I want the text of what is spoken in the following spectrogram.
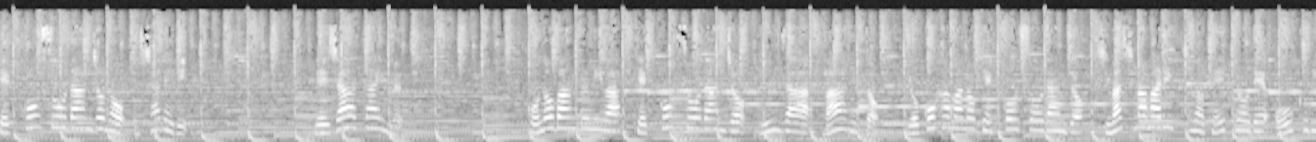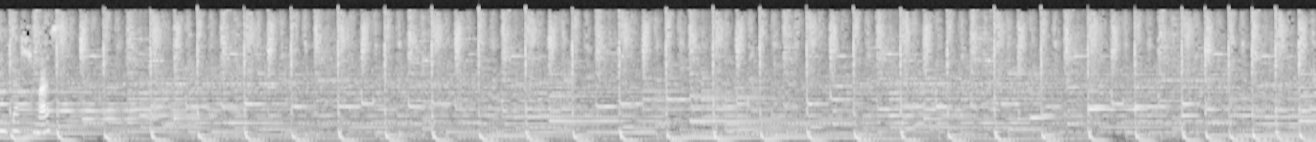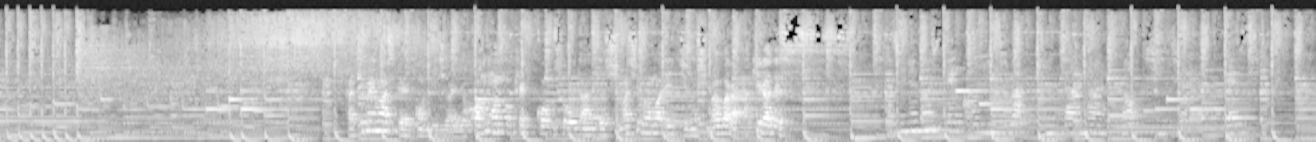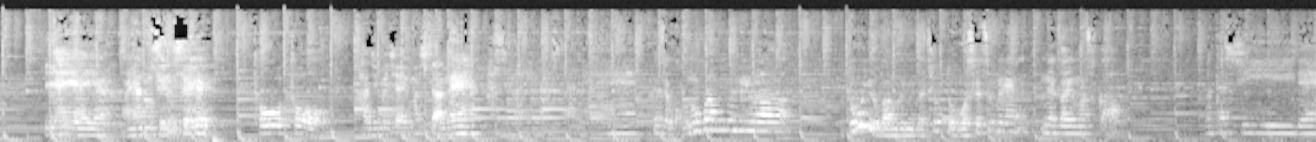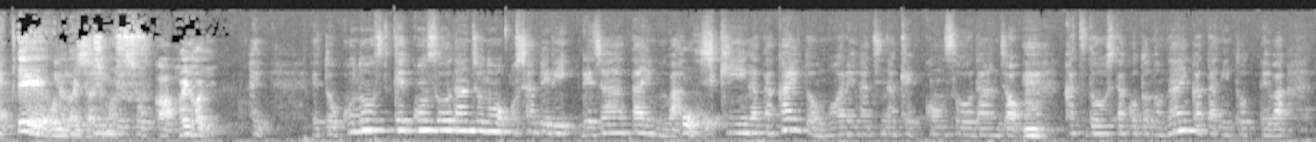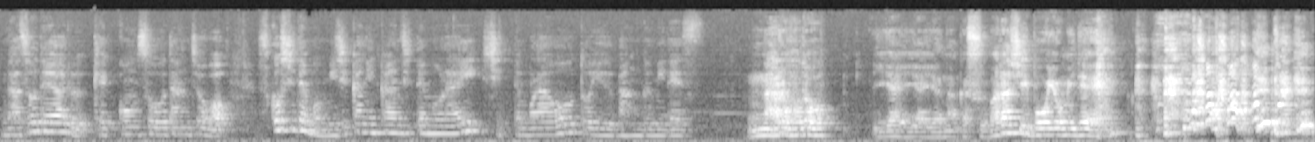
結婚相談所のおしゃべり。レジャータイム。この番組は結婚相談所銀座バーレと横浜の結婚相談所しましまマリッジの提供でお送りいたします。はじめましてこんにちは横浜の結婚相談所しましまマリッジの島原明です。はじめましてこんにちは。インターマールの新次彩乃です。いやいやいや綾乃先生。とうとう始めちゃいましたね。始まりましたね。先生この番組はどういう番組かちょっとご説明願えますか？私でええお願いいたします。はいはいえっと、この結婚相談所のおしゃべりレジャータイムは敷居が高いと思われがちな結婚相談所、うん。活動したことのない方にとっては謎である結婚相談所を少しでも身近に感じてもらい知ってもらおうという番組です。なるほどいやいやいやなんか素晴らしい棒読みで。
